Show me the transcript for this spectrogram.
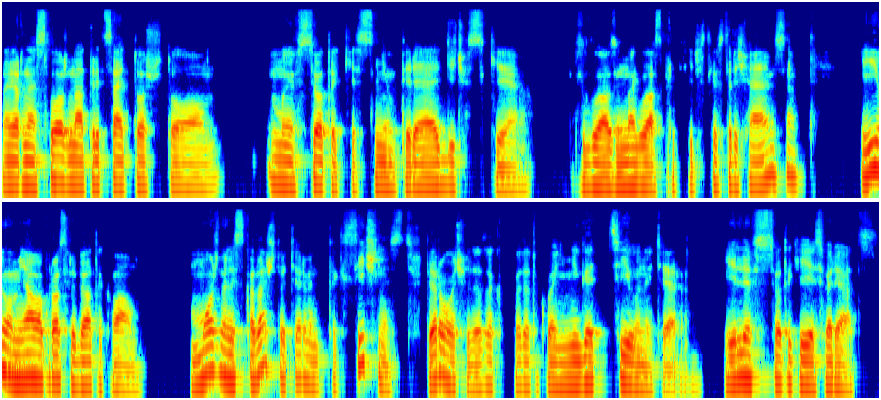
наверное, сложно отрицать то, что мы все-таки с ним периодически с глазу на глаз практически встречаемся. И у меня вопрос, ребята, к вам. Можно ли сказать, что термин токсичность в первую очередь это какой-то такой негативный термин? Или все-таки есть вариации?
